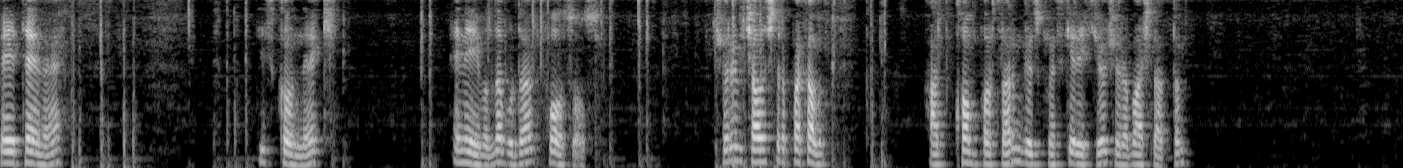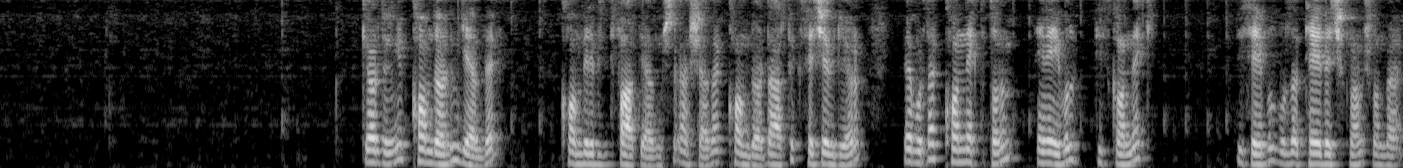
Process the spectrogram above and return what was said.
btn disconnect enable da burada false olsun. Şöyle bir çalıştırıp bakalım. Artık komportlarım gözükmesi gerekiyor. Şöyle başlattım. Gördüğünüz gibi COM4'üm geldi. COM1'i biz default yazmıştık. Aşağıda COM4'ü artık seçebiliyorum. Ve burada connect butonum enable, disconnect, disable. Burada T'de çıkmamış. Onu da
